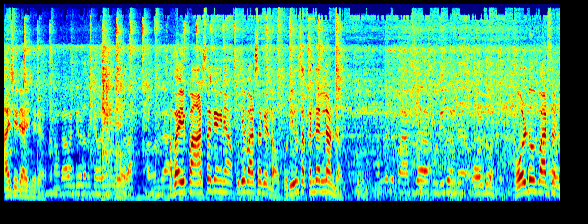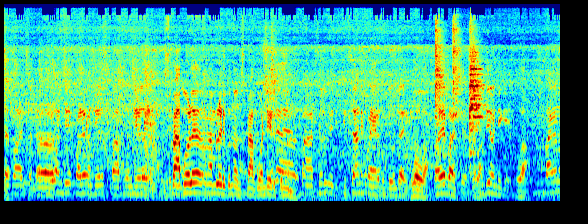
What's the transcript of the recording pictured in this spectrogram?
അത് ശരി അത് ശരിയാണ് നമുക്ക് ആ വണ്ടിയുടെ റിക്കവറി അപ്പോൾ ഈ പാർട്സ് ഒക്കെ എങ്ങനെയാ? പുതിയ പാർട്സ് ഒക്കെ ഉണ്ടോ? പുതിയതും സെക്കൻഡ് എല്ലാം ഉണ്ട്. പാർട്സ് പുതിയതും ഉണ്ട് ഓൾഡും ഉണ്ട്. ഓൾഡ് പാർട്സ് ഉണ്ട്. പാർട്സ് ഉണ്ട്. വണ്ടി പഴയ വണ്ടികൾ സ്ക്രാപ്പ് വണ്ടികൾ സ്ക്രാപ്പുകൾ നമ്മൾ എടുക്കുന്നത് സ്ക്രാപ്പ് വണ്ടി എടുക്കുന്നുണ്ട്. പാർട്സുകൾ കിട്ടാനൊക്കെ ഭയങ്കര ബുദ്ധിമുട്ടായിരിക്കും. പഴയ പാർട്സ് പുതിയ വണ്ടിക്ക്. അപ്പൊ അങ്ങനെ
